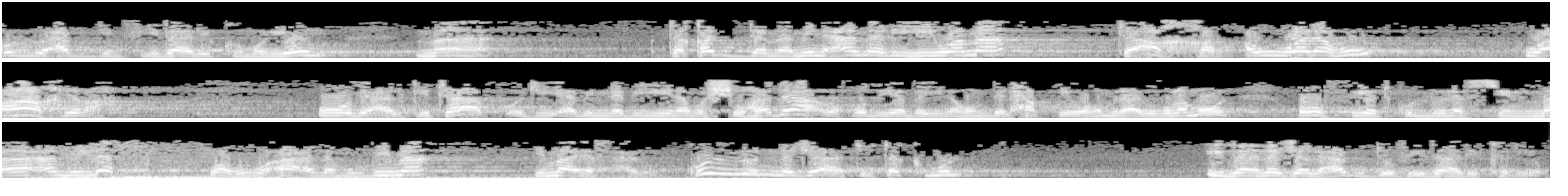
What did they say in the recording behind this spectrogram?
كل عبد في ذلكم اليوم ما تقدم من عمله وما تأخر أوله وآخره. ووضع الكتاب وجيء بالنبيين والشهداء وقضي بينهم بالحق وهم لا يظلمون. ووفيت كل نفس ما عملت وهو أعلم بما بما يفعلون. كل النجاة تكمل إذا نجا العبد في ذلك اليوم.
